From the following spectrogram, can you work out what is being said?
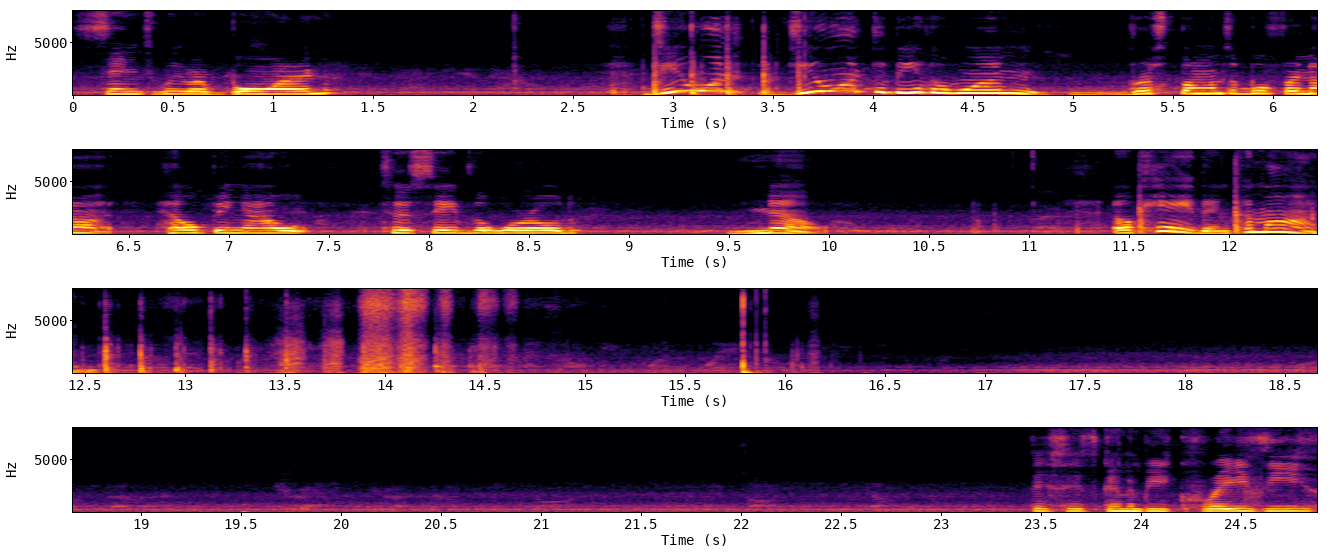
since we were born. Do you want do you want to be the one responsible for not helping out to save the world? No. Okay, then come on. This is gonna be crazy.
